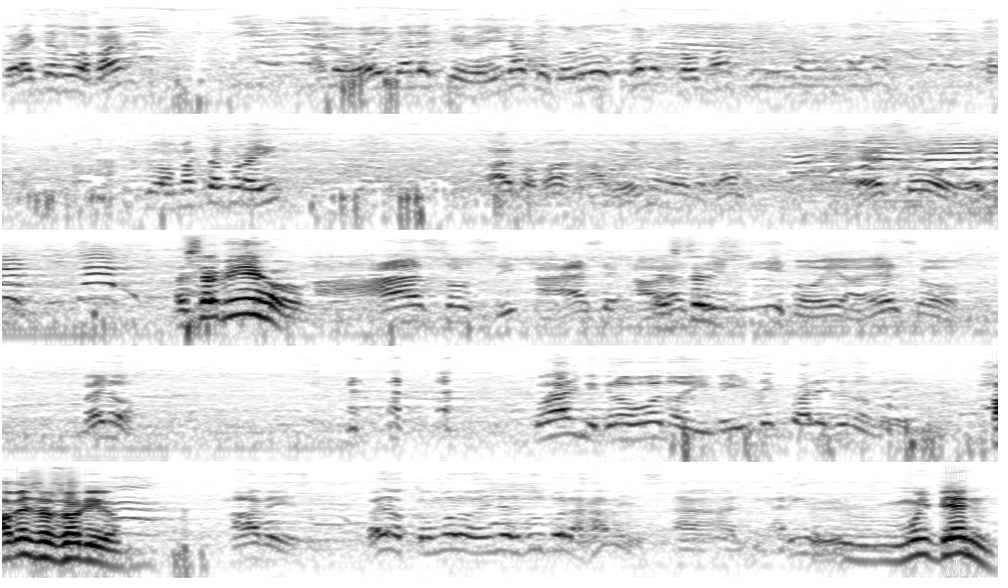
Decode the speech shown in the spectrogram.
¿Por ahí está su papá? A lo dígale que venga, que no lo solo. ¿Cómo así? Venga, venga, venga. ¿Y tu mamá está por ahí? Ah, papá. Ah, bueno, vea, papá. Eso, bueno. Ese es mi hijo. Ah, eso sí. Ah, ese, ahora Este sí es- es mi hijo, vea, eso. Bueno. Coja el micrófono y me dice cuál es su nombre. James Osorio. Javes. Bueno, ¿cómo lo ven el fútbol a Javes? A- Al Tijarí. Muy bien.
